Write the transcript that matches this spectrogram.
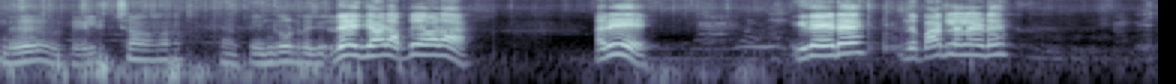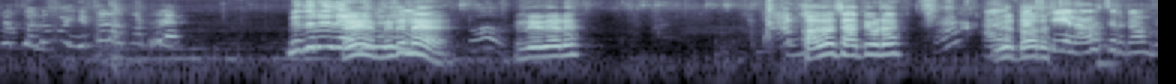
இந்த வெளிச்சம். எங்கே கொண்டு வந்து டேய் வாடா அப்படியே வாடா. அரே இதை எடு. இந்த பாட்டிலெல்லாம் எடு. ஏய் மிதுனே. இந்த இதை எடு. கதவை சாத்தி விடு. இது டோர் வச்சிருக்கான்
